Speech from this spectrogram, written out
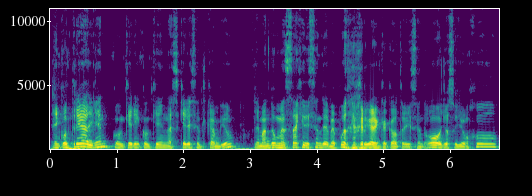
encontré a alguien con quien, con quien quiere ese intercambio, le mandé un mensaje diciendo, ¿me puedes agregar en KakaoTalk? Diciendo, oh, yo soy John Ho,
